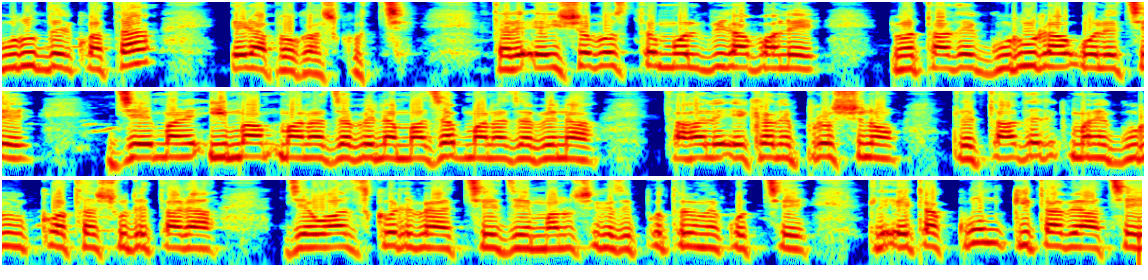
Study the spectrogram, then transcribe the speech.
গুরুদের কথা এরা প্রকাশ করছে। তাহলে এই সমস্ত মৌলবীরা বলে, এবং তাদের গুরুরাও বলেছে যে মানে ইমাম মানা যাবে না মাঝাব মানা যাবে না। তাহলে এখানে প্রশ্ন, তাহলে তাদের মানে গুরুর কথা শুনে তারা যে ওয়াজ করে বেড়াচ্ছে, যে মানুষের কাছে প্রতারণা করছে, তাহলে এটা কোন কিতাবে আছে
